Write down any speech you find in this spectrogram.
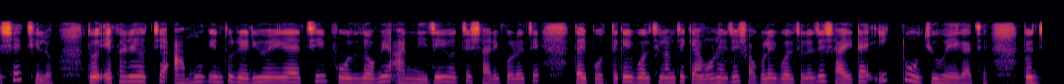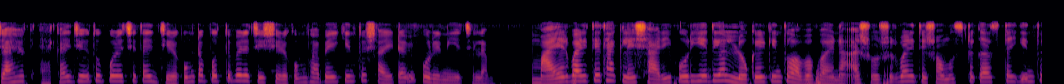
এসেছিল। তো এখানে হচ্ছে আমু কিন্তু রেডি হয়ে গেছি ফুল দমে আর নিজেই হচ্ছে শাড়ি পরেছে। তাই প্রত্যেকেই বলছিলাম যে, কেমন হয়েছে? সকলেই বলছিল যে শাড়িটা একটু উঁচু হয়ে গেছে। তো যাই হোক, একাই যেহেতু পরেছি, তাই যেরকমটা পরতে পেরেছি, সেরকমভাবেই কিন্তু শাড়িটা আমি পরে নিয়েছিলাম। মায়ের বাড়িতে থাকলে শাড়ি পরিয়ে দেওয়ার লোকের কিন্তু অভাব হয় না, আর শ্বশুর বাড়িতে সমস্ত কাজটাই কিন্তু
